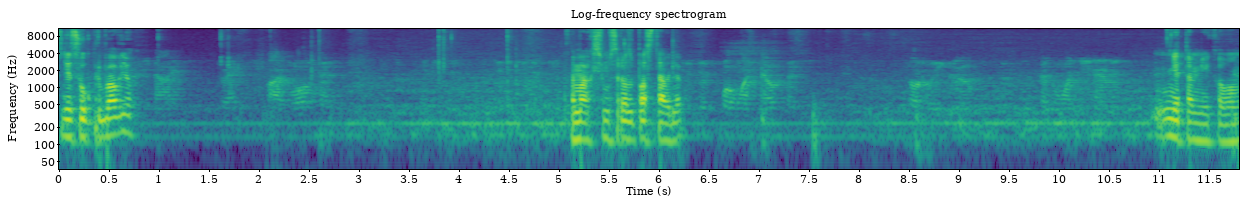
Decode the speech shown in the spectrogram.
Я звук прибавлю. На максимум сразу поставлю. Нет там никого.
